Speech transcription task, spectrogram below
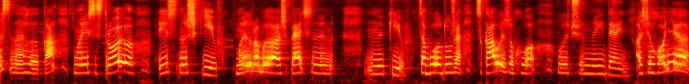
Робили сніговика з моєю сестрою із снежків. Ми зробили аж п'ять сни- Це було дуже цікавий захоплений день. А сьогодні я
